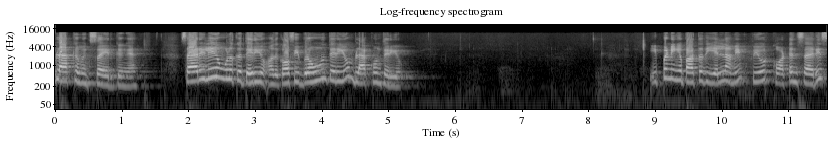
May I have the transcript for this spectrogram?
பிளாக்கு மிக்ஸ் ஆகிருக்குங்க சாரிலேயே உங்களுக்கு தெரியும். அது காஃபி ப்ரௌனும் தெரியும் பிளாக்கும் தெரியும். இப்போ நீங்கள் பார்த்தது எல்லாமே பியூர் காட்டன் சாரீஸ்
